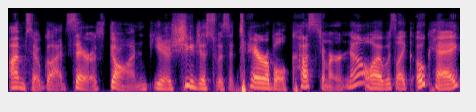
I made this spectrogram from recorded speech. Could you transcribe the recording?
I'm so glad Sarah's gone. You know, she just was a terrible customer. No, I was like, okay,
